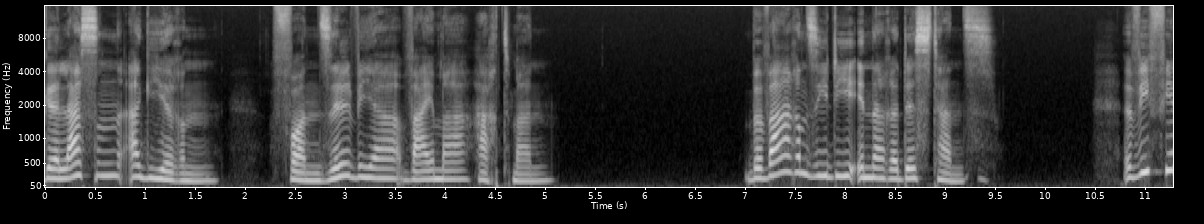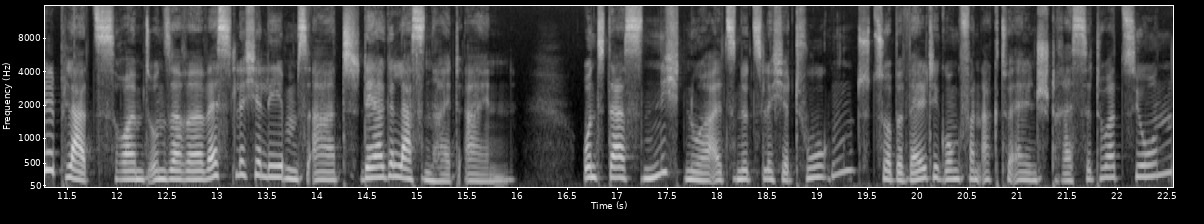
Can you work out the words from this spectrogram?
Gelassen agieren von Silvia Weimar-Hartmann Bewahren Sie die innere Distanz. Wie viel Platz räumt unsere westliche Lebensart der Gelassenheit ein? Und das nicht nur als nützliche Tugend zur Bewältigung von aktuellen Stresssituationen,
